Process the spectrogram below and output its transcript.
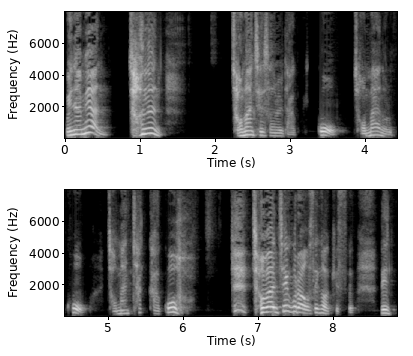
왜냐면 저는 저만 최선을 다하고 있고, 저만 옳고, 저만 착하고, 저만 최고라고 생각했어요. 근데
